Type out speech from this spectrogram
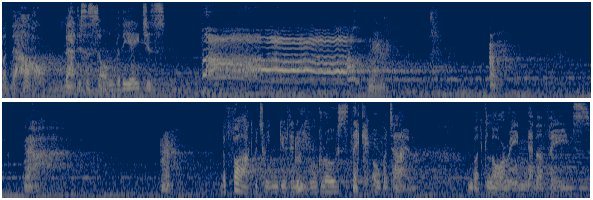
But the how, that is a song for the ages. The fog between good and evil grows thick over time. But glory never fades.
